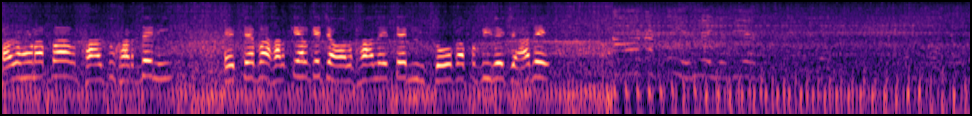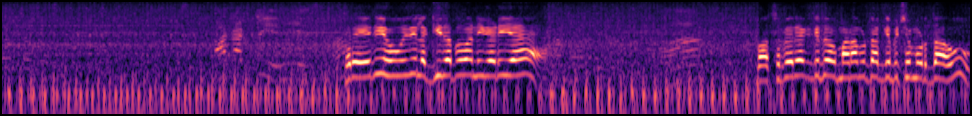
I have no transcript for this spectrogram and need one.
ਬਸ ਹੁਣ ਆਪਾਂ ਫਾਲਤੂ ਖੜਦੇ ਨਹੀਂ ਇੱਥੇ ਆਪਾਂ ਹਲਕੇ ਹਲਕੇ ਚੌਲ ਖਾ ਲਏ ਤੇ ਦੋ ਕੱਪ ਪੀ ਲਏ ਚਾਹ ਦੇ। ਫਿਰ ਇਹਦੀ ਹੋਊ ਇਹਦੀ ਲੱਗੀ ਤਾਂ ਭਵਾਨੀ ਗੜੀ ਐ। ਬਸ ਫਿਰ ਇਹ ਕਿਤੇ ਮਾੜਾ ਮੋਟਾ ਅੱਗੇ ਪਿੱਛੇ ਮੁੜਦਾ ਹੋਊ।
